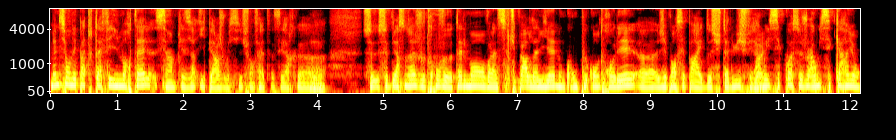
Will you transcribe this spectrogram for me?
même si on n'est pas tout à fait immortel, c'est un plaisir hyper jouissif en fait. C'est-à-dire que Mm. Ce, ce personnage, je le trouve tellement, voilà, si tu parles d'Alien ou qu'on peut contrôler, euh, j'ai pensé pareil de suite à lui. Je fais, ah oui, c'est quoi ce jeu? Ah oui, c'est Carrion.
